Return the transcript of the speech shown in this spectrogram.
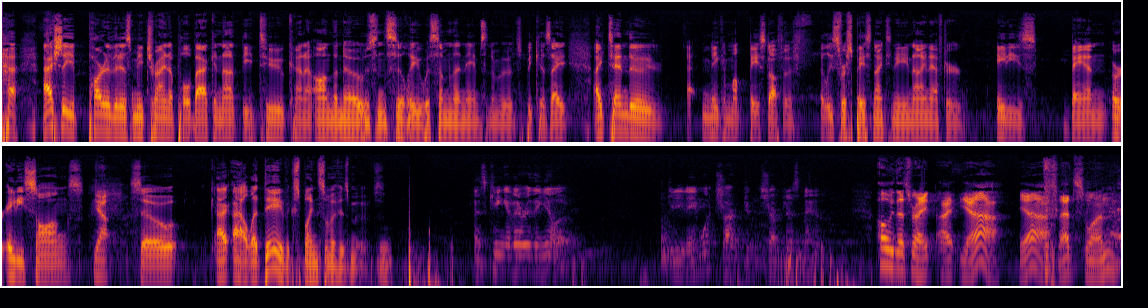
actually, part of it is me trying to pull back and not be too kind of on the nose and silly with some of the names of the moves because I I tend to make them up based off of at least for Space 1989 after 80s band or 80s songs. Yeah. So I, I'll let Dave explain some of his moves. As king of everything yellow. Can you name one? Sharp, sharp dressed man. Oh, that's right. I, yeah, yeah, that's one.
